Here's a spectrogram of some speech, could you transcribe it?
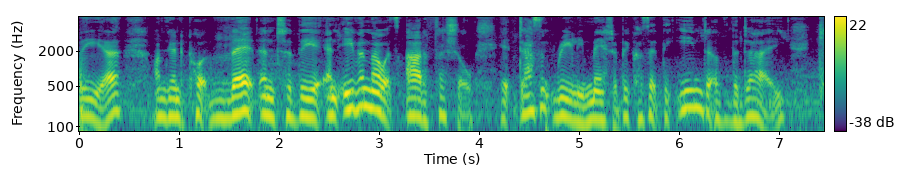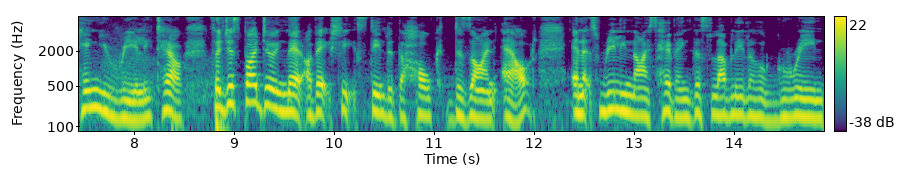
there. I'm going to put that into there, and even though it's artificial, it doesn't really matter because at the end of the day, can you really tell? So just by doing that, I've actually extended the whole design out, and it's really nice having this lovely little green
